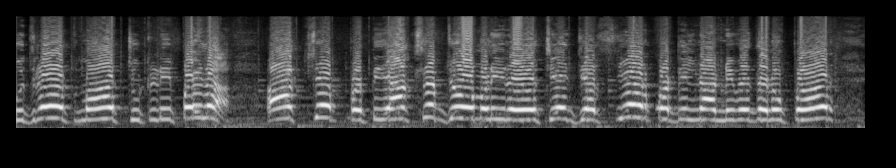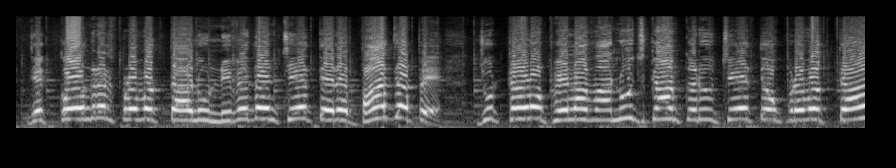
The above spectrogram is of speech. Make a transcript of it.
ગુજરાતમાં ચૂંટણી પહેલા આક્ષેપ પ્રત્યાક્ષેપ જોવા મળી રહ્યો છે. જ્યાં સી આર પાટીલના નિવેદન ઉપર જે કોંગ્રેસ પ્રવક્તાનું નિવેદન છે, ત્યારે ભાજપે જુઠ્ઠાણો ફેલાવવાનું જ કામ કર્યું છે. તેવું પ્રવક્તા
